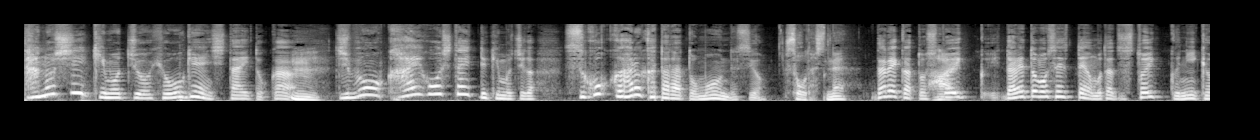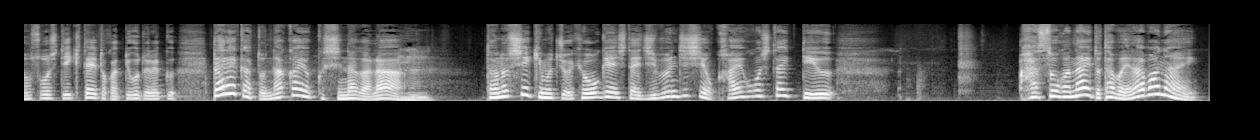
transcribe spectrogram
楽しい気持ちを表現したいとか、うん、自分を解放したいっていう気持ちがすごくある方だと思うんですよ。そうですね。誰かとストイック、はい、誰とも接点を持たずストイックに競争していきたいとかっていうことでなく、誰かと仲良くしながら、うん、楽しい気持ちを表現したい、自分自身を解放したいっていう発想がないと多分選ばない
